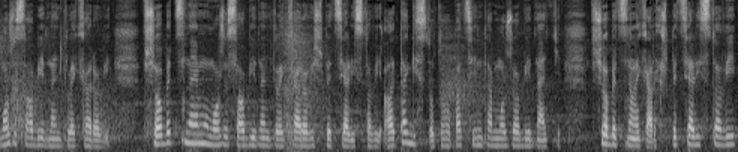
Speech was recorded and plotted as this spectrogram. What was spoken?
môže sa objednať k lekárovi všeobecnému, môže sa objednať k lekárovi špecialistovi, ale takisto toho pacienta môže objednať všeobecný lekár k špecialistovi.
